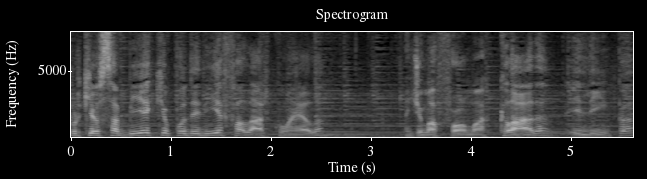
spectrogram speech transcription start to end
porque eu sabia que eu poderia falar com ela de uma forma clara e limpa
